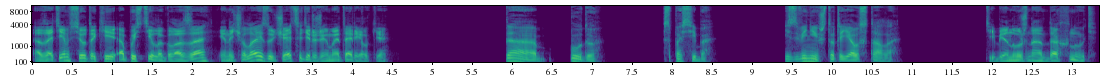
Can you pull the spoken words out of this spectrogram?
а затем все-таки опустила глаза и начала изучать содержимое тарелки. «Да, буду. Спасибо. Извини, что-то я устала». «Тебе нужно отдохнуть»,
